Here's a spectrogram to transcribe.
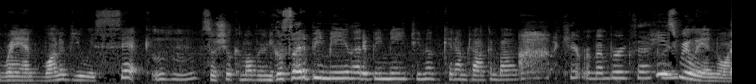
Rand, one of you is sick," mm-hmm. so she'll come over and he goes, "Let it be me, let it be me." Do you know the kid I'm talking about? Ah, I can't remember exactly. He's really annoying.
